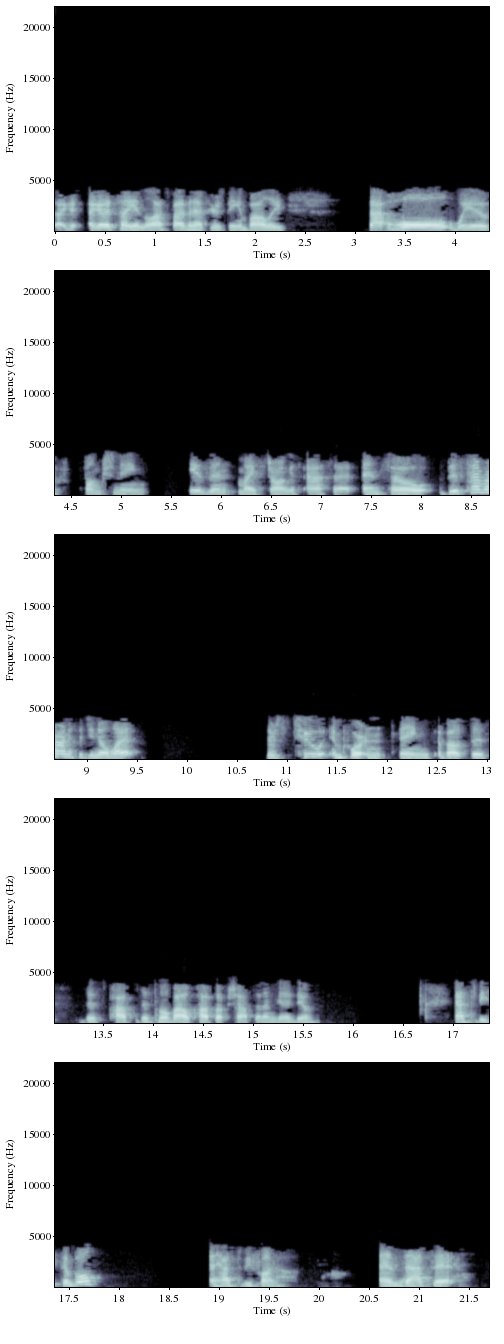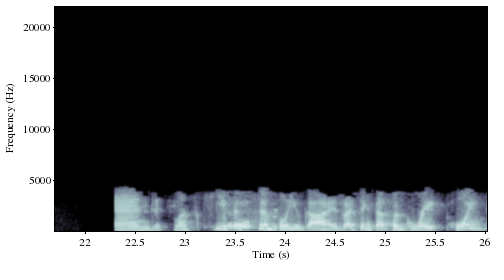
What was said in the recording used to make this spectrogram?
I, I got to tell you, in the last five and a half years being in Bali, that whole way of functioning isn't my strongest asset. And so this time around, I said, you know what? There's two important things about this this pop this mobile pop up shop that I'm going to do. It has to be simple it has to be fun. And yeah. that's it. And let's keep so, it simple, you guys. I think that's a great point.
